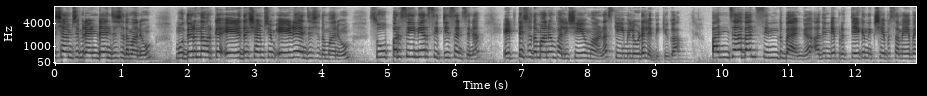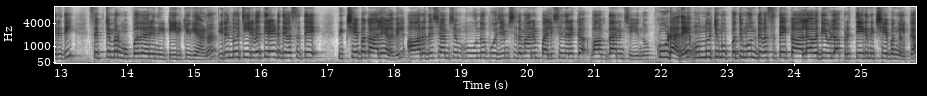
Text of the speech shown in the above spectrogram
ദശാംശം രണ്ട് അഞ്ച് ശതമാനവും മുതിർന്നവർക്ക് ഏഴ് ദശാംശം ഏഴ് അഞ്ച് ശതമാനവും സൂപ്പർ സീനിയർ സിറ്റിസൺസിന് എട്ട് ശതമാനം പലിശയുമാണ് സ്കീമിലൂടെ ലഭിക്കുക. പഞ്ചാബ് ആൻഡ് സിന്ധ് ബാങ്ക് അതിന്റെ പ്രത്യേക നിക്ഷേപ സമയപരിധി സെപ്റ്റംബർ മുപ്പത് വരെ നീട്ടിയിരിക്കുകയാണ്. ഇരുന്നൂറ്റി ഇരുപത്തിരണ്ട് ദിവസത്തെ നിക്ഷേപ കാലയളവിൽ ആറ് ദശാംശം മൂന്ന് പൂജ്യം ശതമാനം പലിശ നിരക്ക് വാഗ്ദാനം ചെയ്യുന്നു. കൂടാതെ മുന്നൂറ്റി മുപ്പത്തിമൂന്ന് ദിവസത്തെ കാലാവധിയുള്ള പ്രത്യേക നിക്ഷേപങ്ങൾക്ക്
